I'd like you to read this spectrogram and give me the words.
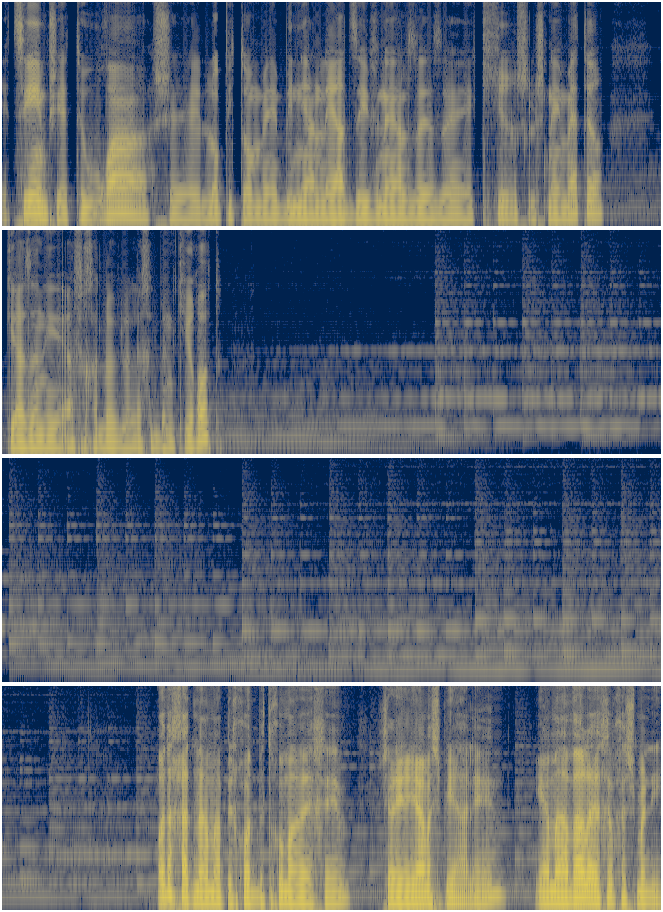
עצים, שיהיה תאורה, שלא פתאום בניין ליד זה יבנה על זה איזה קיר של שני מטר, כי אז אני, אף אחד לא אוהב ללכת בין קירות. עוד אחת מהמהפכות בתחום הרכב, שהעירייה משפיעה עליהן, היא המעבר לרכב חשמלי.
